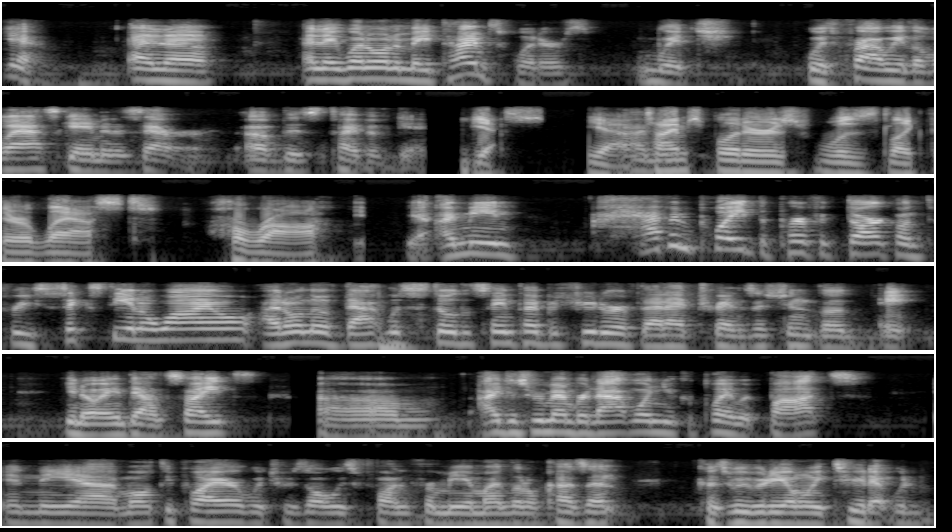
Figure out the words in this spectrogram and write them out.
Yeah. And uh and they went on and made TimeSplitters, which was probably the last game of this era of this type of game. Yes. Yeah. I mean- TimeSplitters was like their last hurrah. Yeah, I mean, I haven't played the Perfect Dark on 360 in a while. I don't know if that was still the same type of shooter, if that had transitioned to you know aim down sights. Um, I just remember that one you could play with bots in the uh, multiplayer, which was always fun for me and my little cousin because we were the only two that would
